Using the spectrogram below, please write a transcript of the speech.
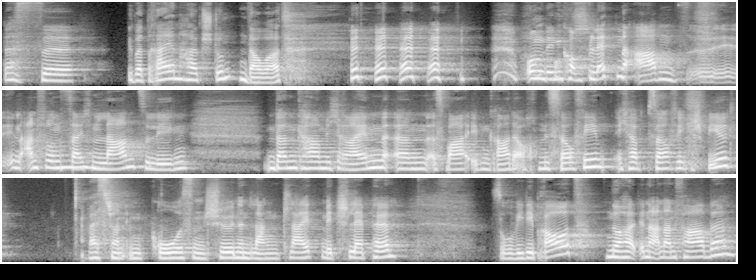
das äh, über dreieinhalb Stunden dauert, um den kompletten Abend äh, in Anführungszeichen mhm. lahmzulegen, dann kam ich rein. Ähm, es war eben gerade auch Miss Sophie. Ich habe Sophie gespielt, weiß schon im großen, schönen, langen Kleid mit Schleppe, so wie die Braut, nur halt in einer anderen Farbe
